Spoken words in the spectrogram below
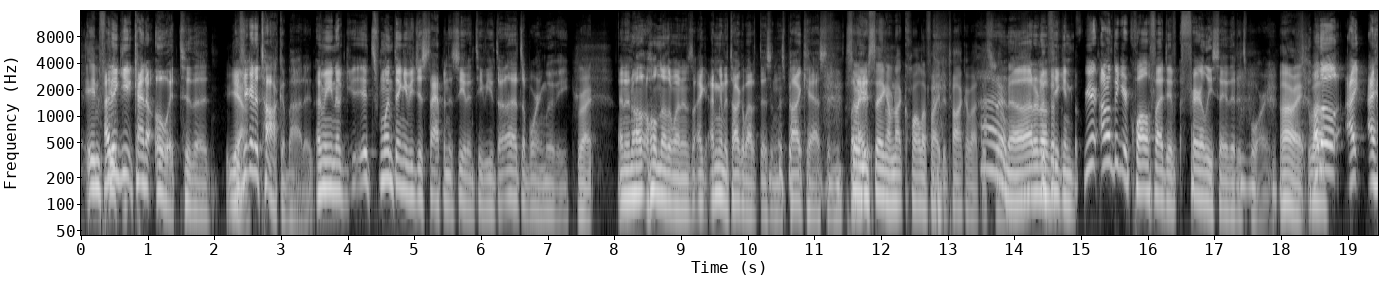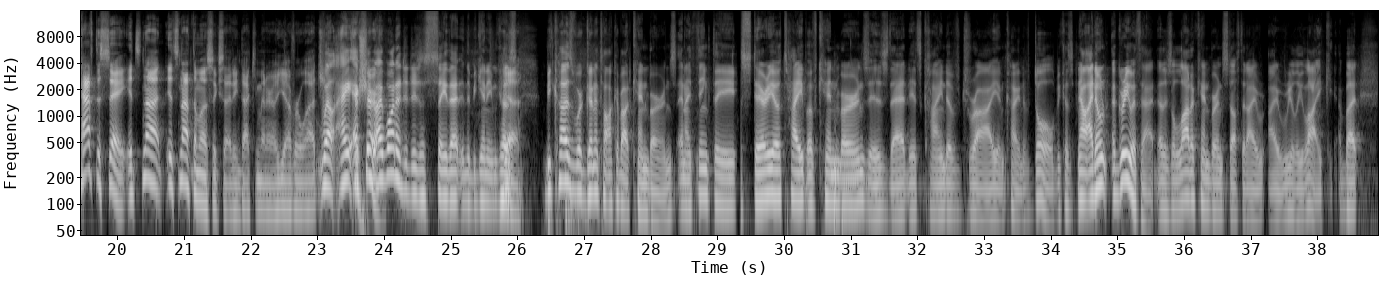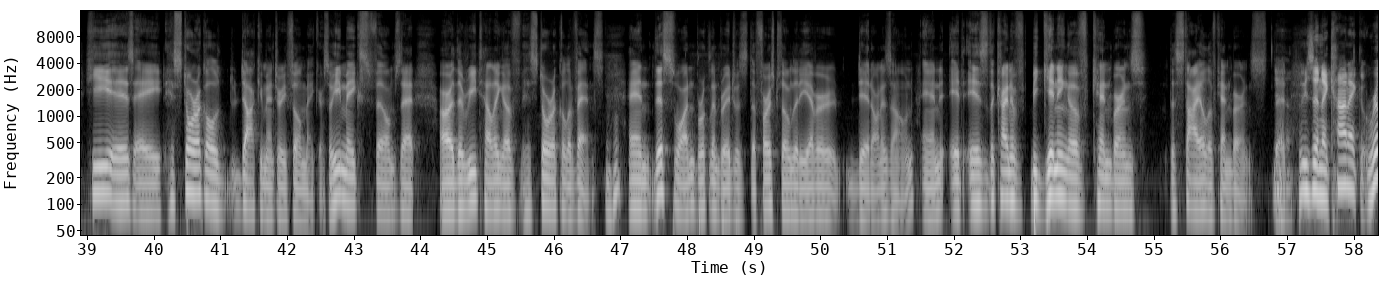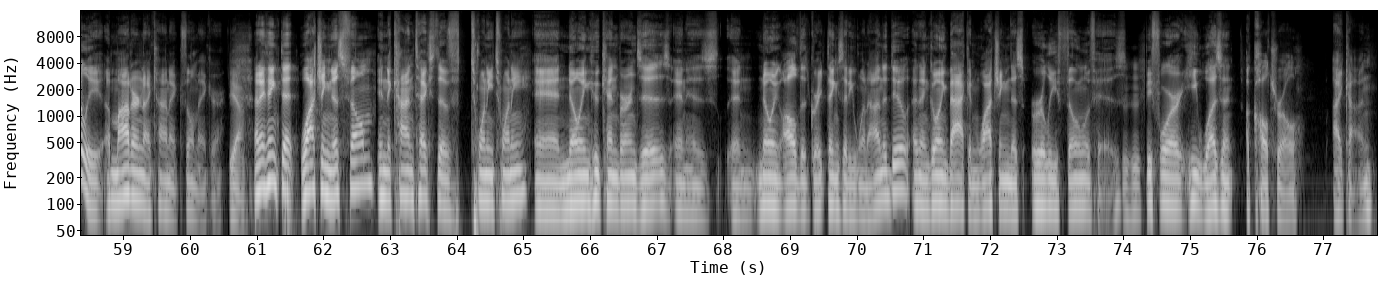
in I think you kind of owe it to the. Yeah. If you're going to talk about it, I mean, it's one thing if you just happen to see it on TV and thought, oh, that's a boring movie. right. And then a whole nother one is like, I'm going to talk about this in this podcast. And So I- you're saying I'm not qualified to talk about this? I film. don't know. I don't know if you can. You're, I don't think you're qualified to fairly say that it's boring. All right. Well, Although I, I have to say it's not it's not the most exciting documentary you ever watch. well, I actually sure. I wanted to just say that in the beginning because Yeah. Because we're going to talk about Ken Burns, and I think the stereotype of Ken Burns is that it's kind of dry and kind of dull. Because now I don't agree with that. Now, there's a lot of Ken Burns stuff that I, I really like, but he is a historical documentary filmmaker. So he makes films that are the retelling of historical events. Mm-hmm. And this one, Brooklyn Bridge, was the first film that he ever did on his own. And it is the kind of beginning of Ken Burns, the style of Ken Burns. That, Yeah. Who's an iconic, really a modern iconic filmmaker. yeah. And I think that watching this film in the context of 2020 and knowing who Ken Burns is and his and knowing all the great things that he went on to do and then going back and watching this early film of his Mhm. before he wasn't a cultural icon.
